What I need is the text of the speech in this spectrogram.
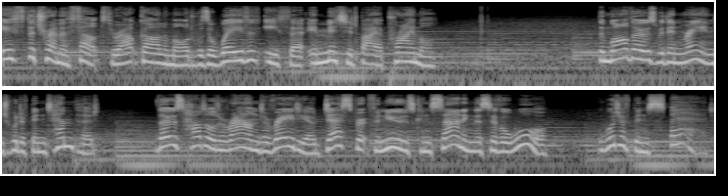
If the tremor felt throughout Garlemald was a wave of ether emitted by a primal, then while those within range would have been tempered, those huddled around a radio desperate for news concerning the Civil War would have been spared.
